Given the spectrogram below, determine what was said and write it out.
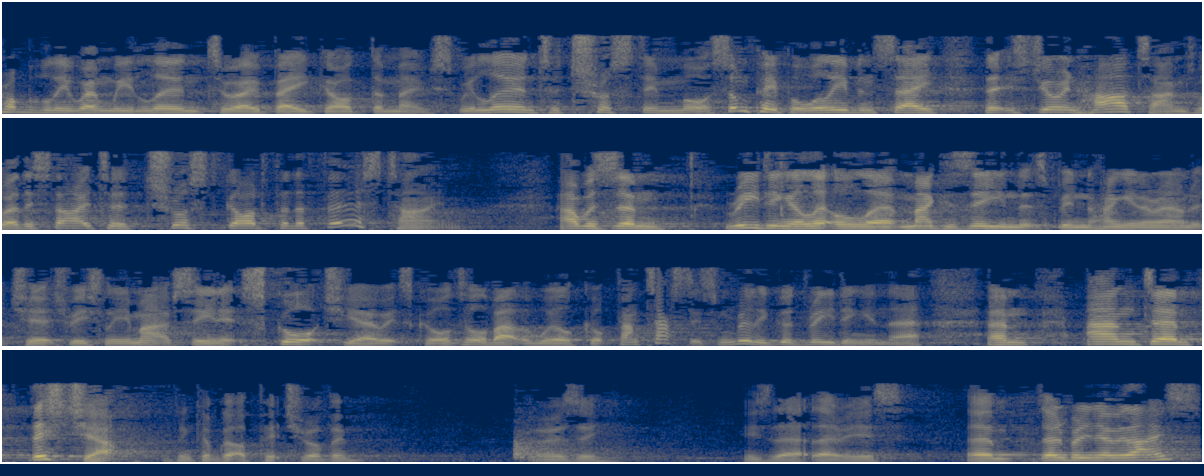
probably when we learn to obey God the most. We learn to trust Him more. Some people will even say that it's during hard times where they started to trust God for the first time. I was um, reading a little uh, magazine that's been hanging around at church recently. You might have seen it. Scorchio, it's called. It's all about the World Cup. Fantastic. Some really good reading in there. Um, and um, this chap, I think I've got a picture of him. Where is he? He's there. There he is. Um, does anybody know who that is?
